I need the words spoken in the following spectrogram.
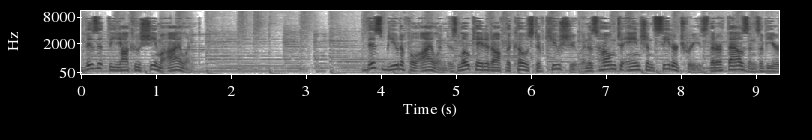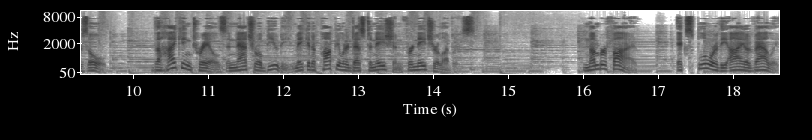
Visit the Yakushima Island. This beautiful island is located off the coast of Kyushu and is home to ancient cedar trees that are thousands of years old. The hiking trails and natural beauty make it a popular destination for nature lovers. Number 5. Explore the Iya Valley.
